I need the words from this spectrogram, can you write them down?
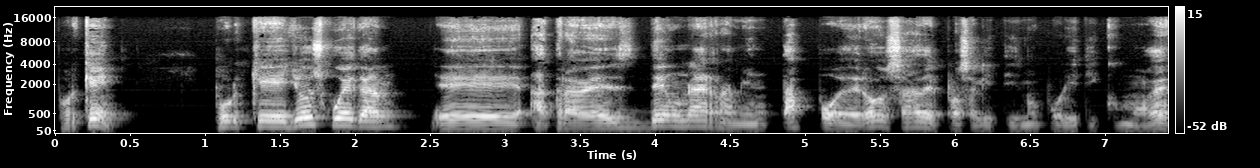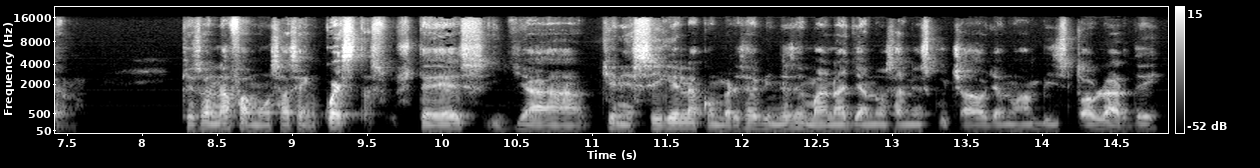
¿Por qué? Porque ellos juegan eh, a través de una herramienta poderosa del proselitismo político moderno, que son las famosas encuestas. Ustedes ya, quienes siguen la conversa de fin de semana, ya nos han escuchado, ya nos han visto hablar de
